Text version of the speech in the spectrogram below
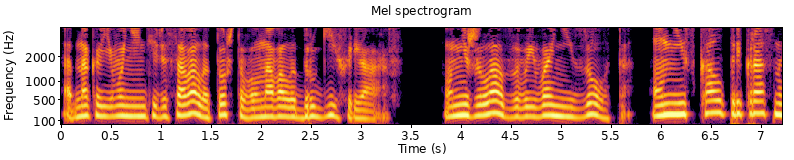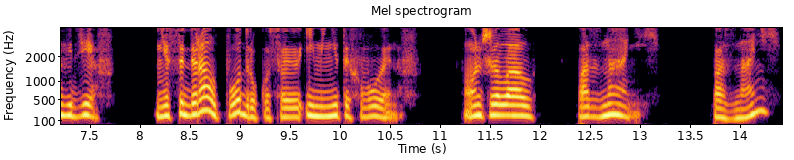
Однако его не интересовало то, что волновало других Риаров. Он не желал завоеваний золота, он не искал прекрасных дев, не собирал под руку свою именитых воинов. Он желал познаний. Познаний?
